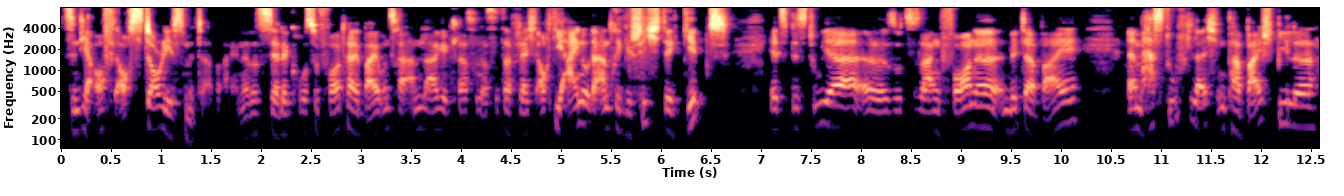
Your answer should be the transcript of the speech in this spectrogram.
sind ja oft auch Stories mit dabei. Ne? Das ist ja der große Vorteil bei unserer Anlageklasse, dass es da vielleicht auch die eine oder andere Geschichte gibt, Jetzt bist du ja äh, sozusagen vorne mit dabei. Ähm, hast du vielleicht ein paar Beispiele,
